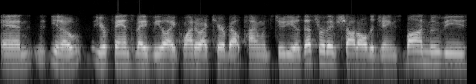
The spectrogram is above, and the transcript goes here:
and you know your fans may be like, "Why do I care about Pinewood Studios?" That's where they've shot all the James Bond movies.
